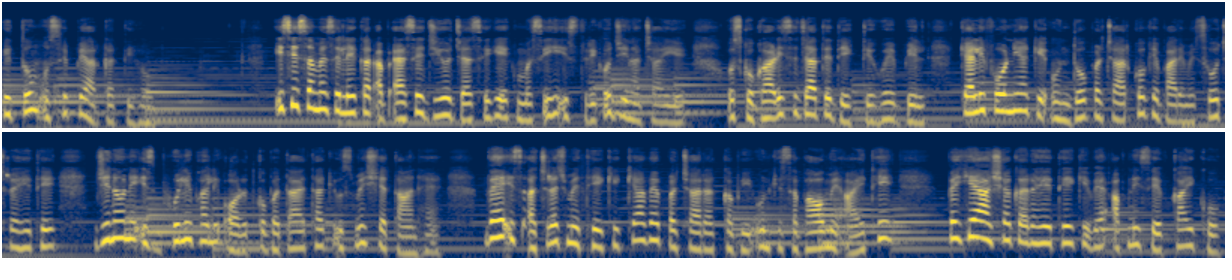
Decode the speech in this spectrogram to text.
कि तुम उससे प्यार करती हो। इसी समय से लेकर अब ऐसे जियो जैसे कि एक मसीही स्त्री को जीना चाहिए। उसको गाड़ी से जाते देखते हुए बिल कैलिफ़ोर्निया के उन दो प्रचारकों के बारे में सोच रहे थे, जिन्होंने इस भूली भाली औरत को बताया था कि उसमें शैतान है। वह इस अचरज में थे कि क्या वह प्रचारक कभी उनके सभाओं में आए थे? वे यह आशा कर रहे थे कि वह अपनी सेवकाई को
